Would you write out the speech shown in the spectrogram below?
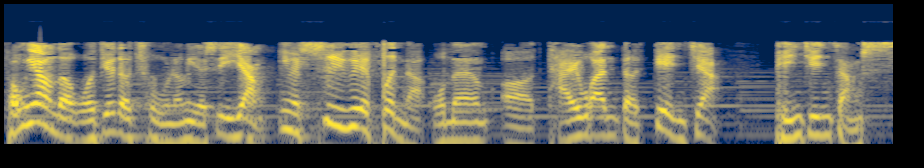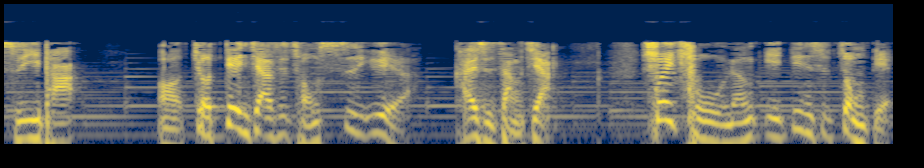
同样的，我觉得储能也是一样，因为四月份呢、我们呃台湾的电价平均涨十一趴，哦，就电价是从四月啊。开始涨价，所以储能一定是重点。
